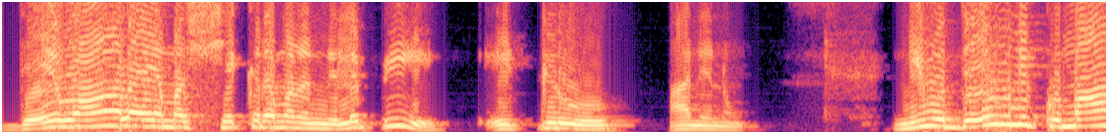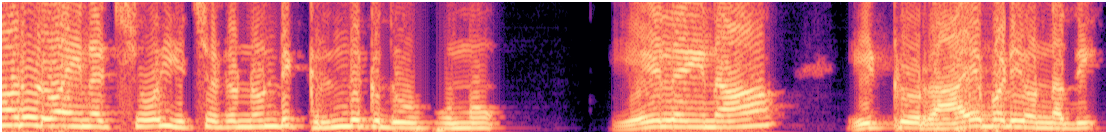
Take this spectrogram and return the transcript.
దేవాలయమ శిఖరమును నిలిపి ఇట్లు అనెను. నీవు దేవుని కుమారుడు అయినచో ఇచ్చట నుండి క్రిందికి దూపుము. ఏలైనా ఇట్లు రాయబడి ఉన్నది.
